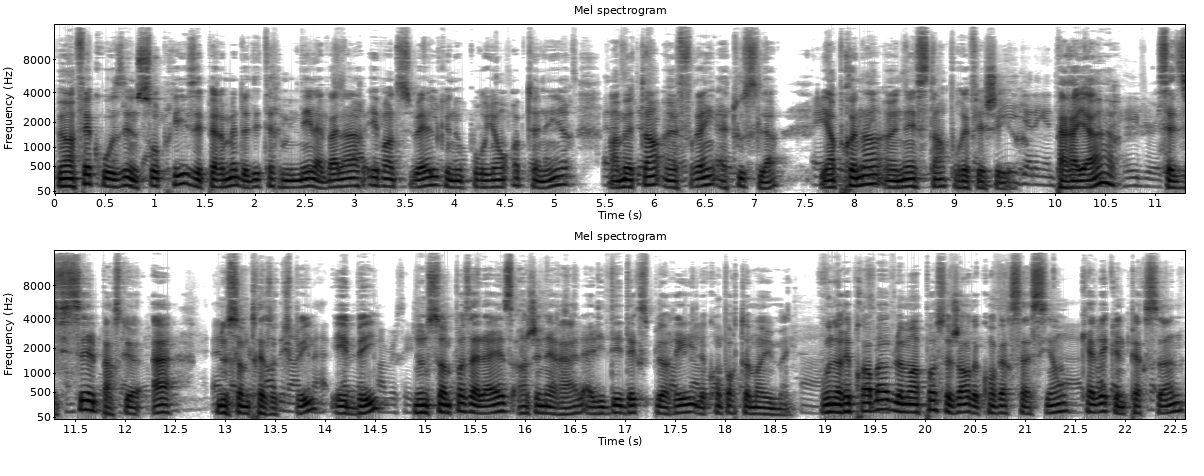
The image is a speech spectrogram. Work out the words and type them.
peut en fait causer une surprise et permettre de déterminer la valeur éventuelle que nous pourrions obtenir en mettant un frein à tout cela et en prenant un instant pour réfléchir. Par ailleurs, c'est difficile parce que A, nous sommes très occupés et B, nous ne sommes pas à l'aise en général à l'idée d'explorer le comportement humain. Vous n'aurez probablement pas ce genre de conversation qu'avec une personne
